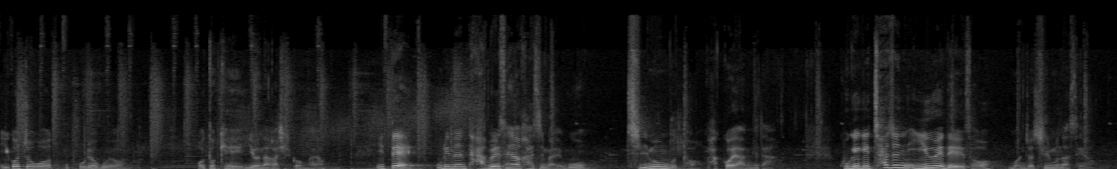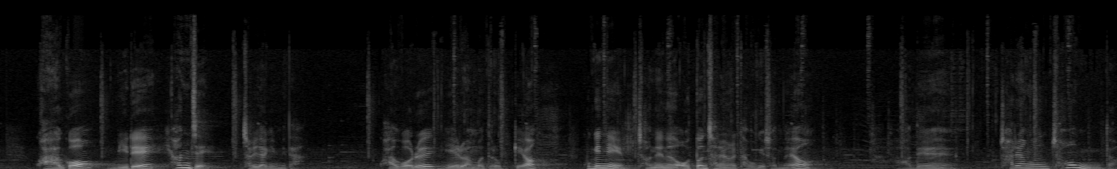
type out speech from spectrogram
이것저것 보려고요. 어떻게 이어나가실 건가요? 이때 우리는 답을 생각하지 말고 질문부터 바꿔야 합니다. 고객이 찾은 이유에 대해서 먼저 질문하세요. 과거, 미래, 현재 전략입니다. 과거를 예로 한번 들어볼게요. 고객님, 전에는 어떤 차량을 타고 계셨나요? 아, 네. 차량은 처음입니다.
